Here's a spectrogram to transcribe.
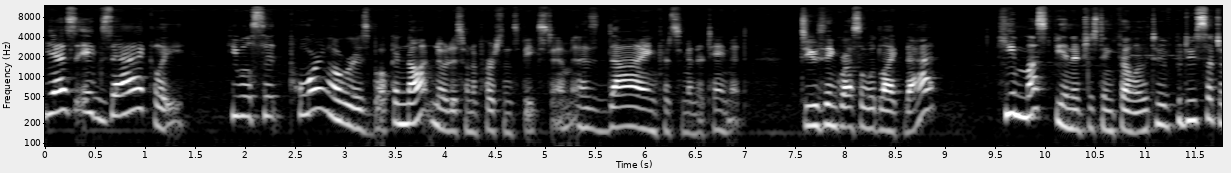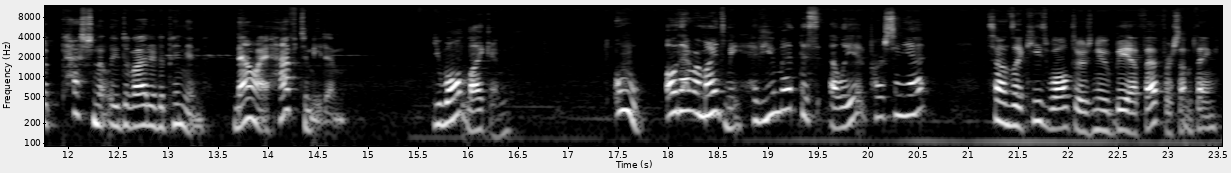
Yes, exactly. He will sit poring over his book and not notice when a person speaks to him and is dying for some entertainment. Do you think Russell would like that? He must be an interesting fellow to have produced such a passionately divided opinion. Now I have to meet him. You won't like him. Oh, oh, that reminds me. Have you met this Elliot person yet? Sounds like he's Walter's new BFF or something.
